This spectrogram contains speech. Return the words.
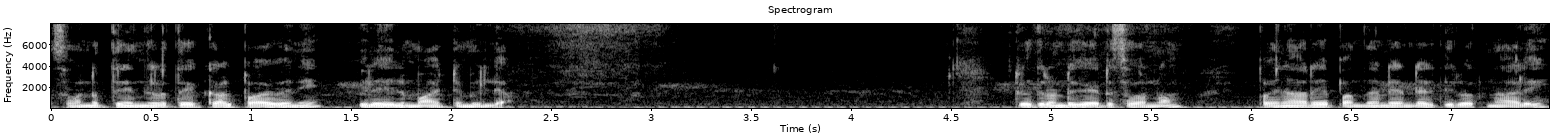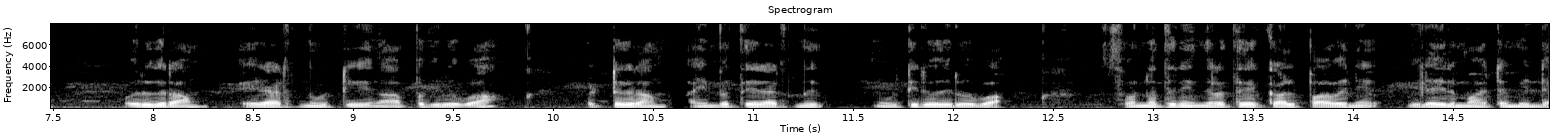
സ്വർണത്തിന് ഇന്നലത്തേക്കാൾ പവന് വിലയിൽ മാറ്റമില്ല. ഇരുപത്തിരണ്ട് കയറ്റ് സ്വർണം പതിനാറ് പന്ത്രണ്ട് രണ്ടായിരത്തി ഇരുപത്തിനാല് ഒരു ഗ്രാം ഏഴായിരത്തി നൂറ്റി നാൽപ്പത് രൂപ എട്ട് ഗ്രാം അമ്പത്തി ഏഴായിരത്തി നൂറ്റി ഇരുപത് രൂപ. സ്വർണത്തിന് ഇന്നലത്തേക്കാൾ പവന് വിലയിൽ മാറ്റമില്ല.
